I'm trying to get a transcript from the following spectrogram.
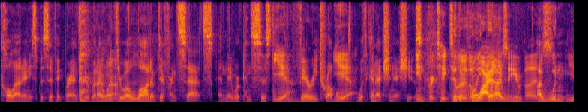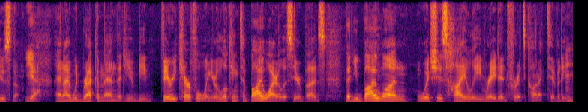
call out any specific brands here, but I went through a lot of different sets, and they were consistently Yeah. very troubled Yeah. with connection issues. In to particular, the the, point that I, wireless earbuds. I wouldn't use them. Yeah. And I would recommend that you be very careful when you're looking to buy wireless earbuds, that you buy one which is highly rated for its connectivity.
